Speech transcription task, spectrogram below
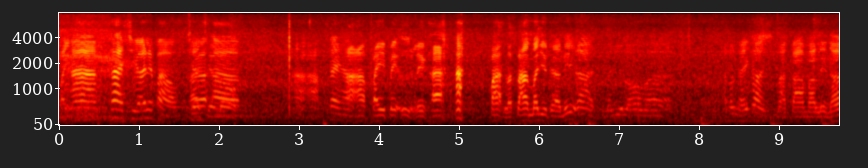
ไปอ่า ฆ่าเชื้อหรือเปล่าฆ่าเชื้อโรค อ่าอ่าอ่าใช่ครับ อ่าไปไปอื่นเลยค่ะ ไป่ะเราตามมาอยู่แถวนี้อะมาอยู่รอมาเอาตรงไหนก่อนมาตามมาเลยนะ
